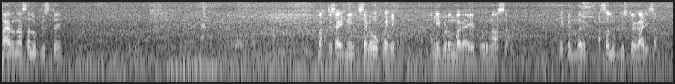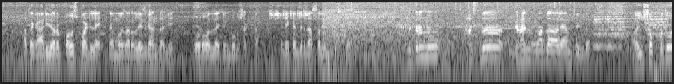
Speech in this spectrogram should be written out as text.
बाहेरून असा लुक दिसतोय. मागच्या साईडनी सगळं ओपन आहे. आणि इकडून बघा हे पूर्ण असा एकंदरीत असा लुक दिसतोय गाडीचा. आता गाडी जरा पाऊस पडलाय त्यामुळे जरा लयच घाण झाली रोड आहे तुम्ही बघू शकता. पण एकंदरीत असा लुक दिसतोय. मित्रांनो असलं घाण वादळ आलंय आमच्या इकडं. आयुष्य तो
